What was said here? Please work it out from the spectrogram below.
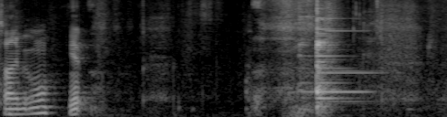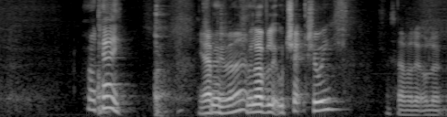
tiny bit more. Yep. Okay. You happy with that? We'll have a little check, shall we? Let's have a little look.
